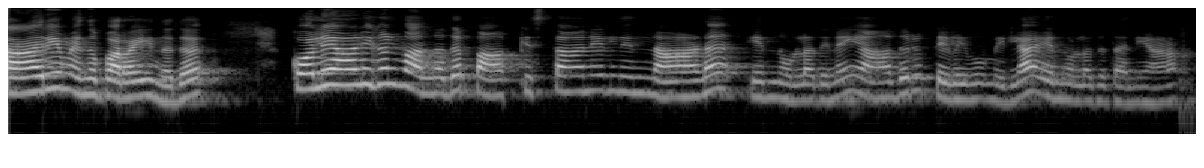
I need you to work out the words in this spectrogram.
കാര്യം എന്ന് പറയുന്നത് കൊലയാളികൾ വന്നത് പാകിസ്ഥാനിൽ നിന്നാണ് എന്നുള്ളതിന് യാതൊരു തെളിവുമില്ല എന്നുള്ളത് തന്നെയാണ്.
